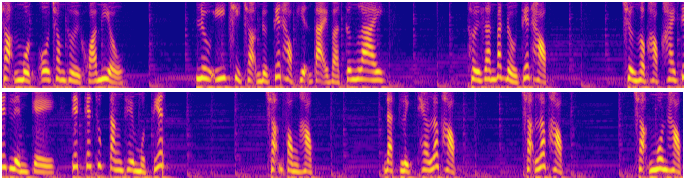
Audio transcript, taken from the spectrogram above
Chọn một ô trong thời khóa biểu. Lưu ý chỉ chọn được tiết học hiện tại và tương lai. Thời gian bắt đầu tiết học. Trường hợp học hai tiết liền kề, tiết kết thúc tăng thêm một tiết. Chọn phòng học. Đặt lịch theo lớp học. Chọn lớp học. Chọn môn học.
